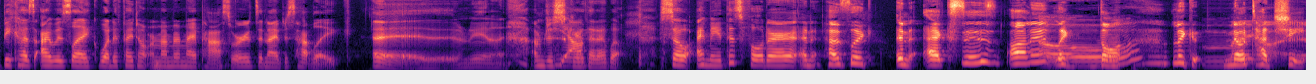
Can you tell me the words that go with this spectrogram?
because I was like, what if I don't remember my passwords and I just have like uh, I'm just Yeah. scared that I will. So I made this folder and it has like an X's on it, like don't like no touchy.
